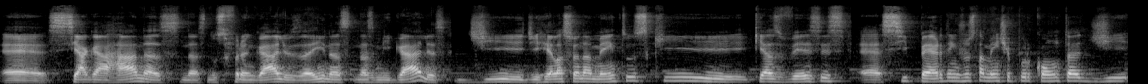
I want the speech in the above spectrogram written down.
é, se agarrar nas, nas, nos frangalhos aí, nas, nas migalhas de, de de relacionamentos que, que às vezes é, se perdem justamente por conta de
